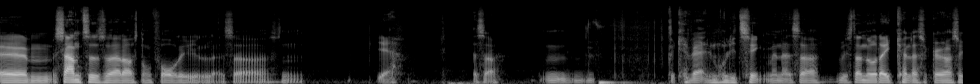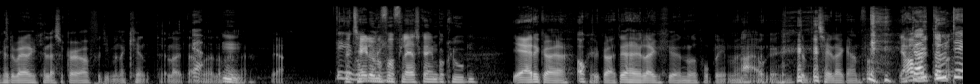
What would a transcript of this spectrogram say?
Øhm, samtidig så er der også nogle fordele. Altså, sådan, ja, altså, mm, det kan være alle mulige ting, men altså, hvis der er noget, der ikke kan lade sig gøre, så kan det være, at det kan lade sig gøre, fordi man er kendt, eller et eller Ja. andet. Eller Mm. man er, ja. Det kan Betaler du for flasker ind på klubben? ja, det gør jeg. Okay. Det gør jeg. Det har jeg heller ikke øh, noget problem med. Nej, okay. Det betaler jeg gerne for. Jeg har Gør mødt du dig- det,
